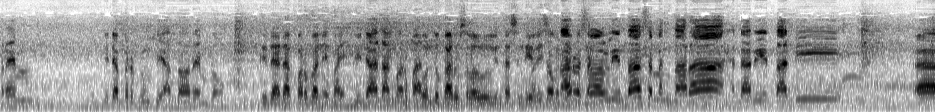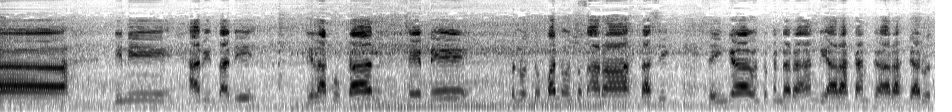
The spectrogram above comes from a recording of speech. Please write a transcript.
rem tidak berfungsi atau rem blok. Tidak ada korban ya Pak? Tidak ada korban. Untuk arus lalu lintas sendiri Untuk arus apa? lalu lintas sementara dari tadi eh, dini hari tadi dilakukan CB penutupan untuk arah Tasik sehingga untuk kendaraan diarahkan ke arah Garut.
